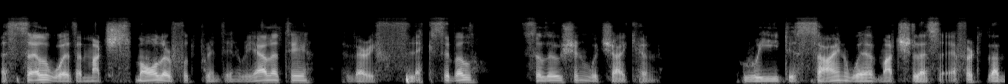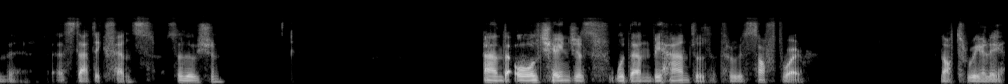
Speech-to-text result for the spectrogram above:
a cell with a much smaller footprint in reality, a very flexible solution which I can redesign with much less effort than the, a static fence solution. And all changes would then be handled through software, not really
